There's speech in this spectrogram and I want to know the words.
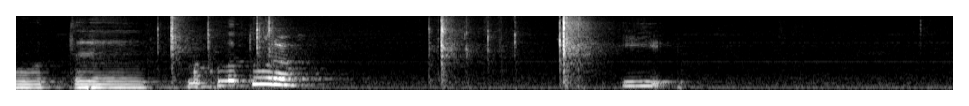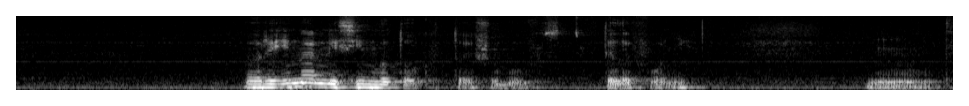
От, е, макулатура і Оригінальний сім лоток, той, що був в телефоні. От.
